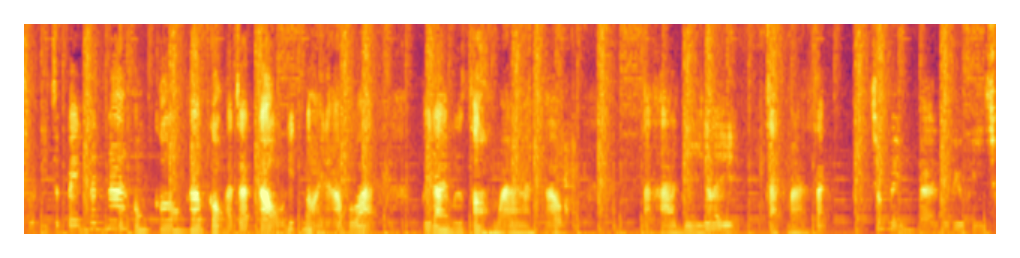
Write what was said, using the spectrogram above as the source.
ส่วนนี้จะเป็นด้านหน้าของกล่องครับกล่องอาจจะเก่านิดหน่อยนะครับ เพราะว่าไปได้มือสองมาครับราคาดีก็เลยจัดมาสักชุดหนึ่งมารีวิวให้ช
